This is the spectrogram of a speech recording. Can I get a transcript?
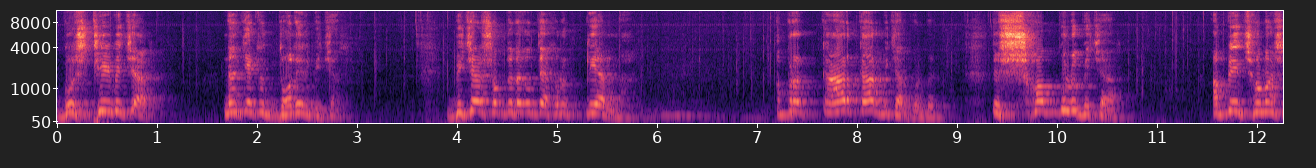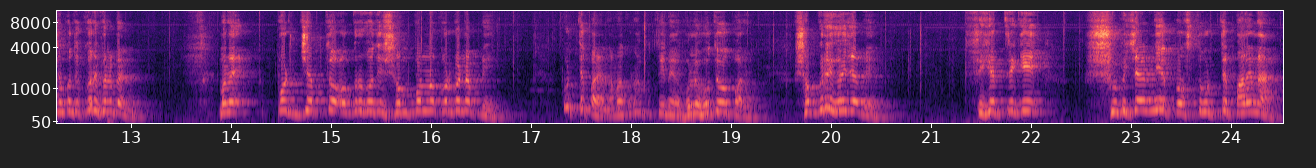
গোষ্ঠীর বিচার, নাকি একটা দলের বিচার? বিচার শব্দটা কিন্তু এখনও ক্লিয়ার না। আপনারা কার কার বিচার করবেন? যে সবগুলো বিচার আপনি ছ মাসের মধ্যে করে ফেলবেন। মানে পর্যাপ্ত অগ্রগতি সম্পন্ন করবেন আপনি। করতে পারেন, আমার কোনো আপত্তি নেই, হলে হতেও পারে। সবগুলোই হয়ে যাবে। সেক্ষেত্রে কি সুবিচার নিয়ে প্রশ্ন উঠতে পারে না?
